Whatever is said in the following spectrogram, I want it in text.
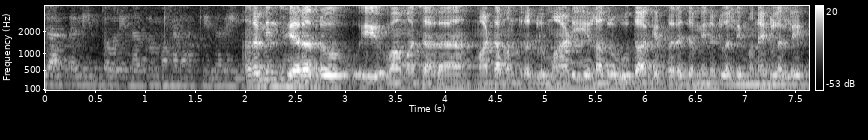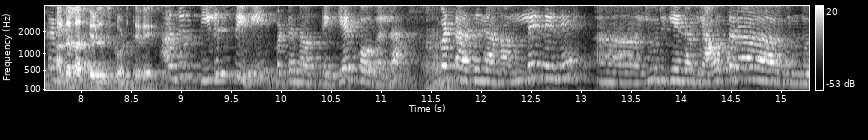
ಜಾಗದಲ್ಲಿ ಇಂಥವ್ರು ಏನಾದರೂ ಮಹಳ ಹಾಕಿದ್ದಾರೆ ಅಂದ್ರೆ ಮೀನ್ಸ್ ಯಾರಾದ್ರೂ ಈ ವಾಮಾಚಾರ ಮಾಟ ಮಂತ್ರಗಳು ಮಾಡಿ ಎಲ್ಲಾದ್ರೂ ಊತ ಹಾಕಿರ್ತಾರೆ ಜಮೀನುಗಳಲ್ಲಿ ಮನೆಗಳಲ್ಲಿ ಅದೆಲ್ಲ ತಿಳಿಸ್ಕೊಡ್ತೀರಿ. ಅದು ತಿಳಿಸ್ತೀವಿ ಬಟ್ ನಾವು ತೆಗಿಯಕ್ ಹೋಗಲ್ಲ. ಬಟ್ ಅದನ್ನ ಅಲ್ಲೇನೆ ಇವ್ರಿಗೆ ನಾವು ಯಾವ ತರ ಒಂದು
